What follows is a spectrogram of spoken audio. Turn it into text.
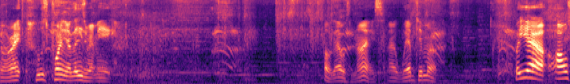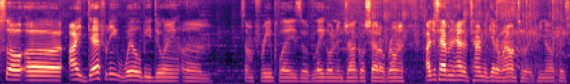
Alright, who's pointing their laser at me? Oh, that was nice. I webbed him up. But yeah, also, uh, I definitely will be doing um, some free plays of Lego Ninjago Shadow Ronin. I just haven't had the time to get around to it, you know, because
